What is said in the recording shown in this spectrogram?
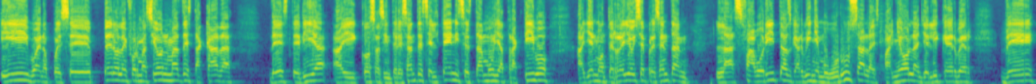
Y bueno, pues, eh, pero la información más destacada de este día. Hay cosas interesantes. El tenis está muy atractivo. Allá en Monterrey hoy se presentan las favoritas Garbiñe Muguruza, la española Angelique Herber de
